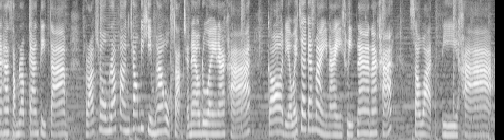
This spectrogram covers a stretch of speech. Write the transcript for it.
นะคะสำหรับการติดตาม รับชมรับฟังช่องพี่คิม 563 Channel ด้วยนะคะ ก็เดี๋ยวไว้เจอกันใหม่ในคลิปหน้านะคะ สวัสดีค่ะ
